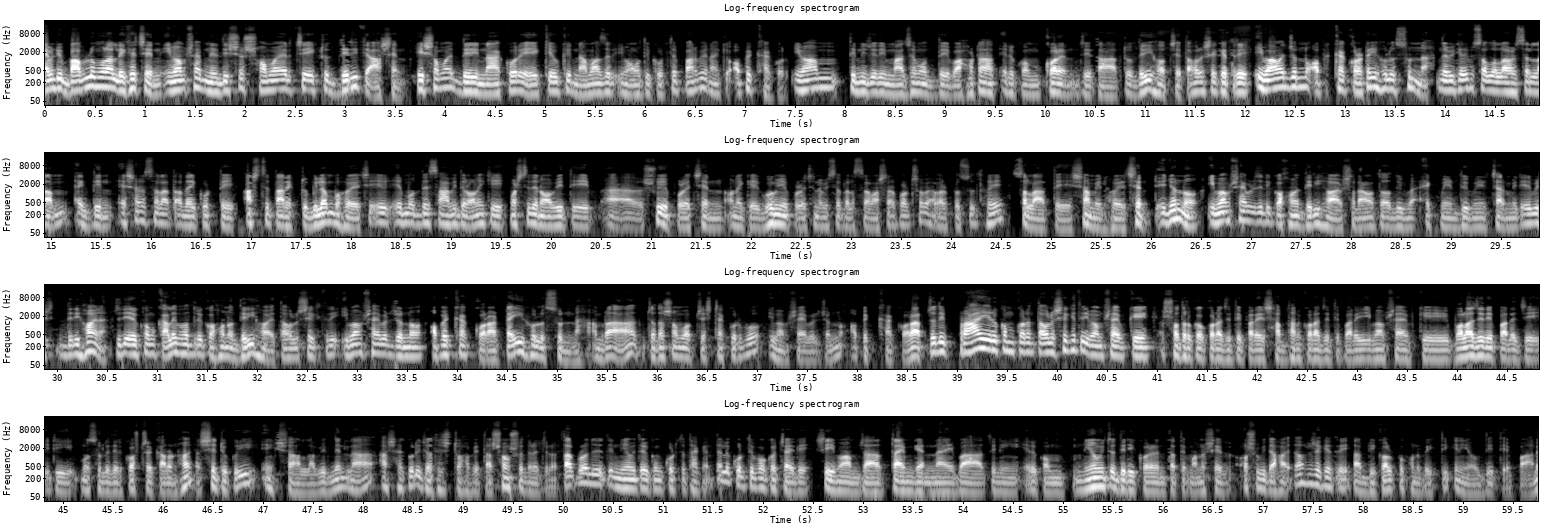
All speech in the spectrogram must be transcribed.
MD Bablu মোলা লিখেছেন, ইমাম সাহেব নির্দিষ্ট সময়ের চেয়ে একটু দেরিতে আসেন। এই সময় দেরি না করে কেউ কি নামাজের ইমামতি করতে পারবে নাকি অপেক্ষা করে ইমাম তিনি যদি মাঝে মধ্যে বা হঠাৎ এরকম করেন যে তার একটু দেরি হচ্ছে, তাহলে সেক্ষেত্রে ইমামের জন্য অপেক্ষা করাটাই হলো সুন্না নবী করিম সাল্লাহ সাল্লাম একদিন এশার সালাত আদায় করতে আসতে তার একটু বিলম্ব হয়েছে। এর মধ্যে সাহাবিদের অনেকে মসজিদে নবীতে শুয়ে পড়েছেন, অনেকে ঘুমিয়ে পড়েছেন। নবী সাল্লাহ সাল্লাম আসার পর সবাই আবার প্রস্তুত হয়ে সালাতে সামিল হয়েছেন। এই জন্য ইমাম সাহেবের যদি কখনো দেরি হয়, সাধারণত দুই, এক মিনিট, দুই মিনিট, চার মিনিট বেশি দেরি হয় না। যদি এরকম কালে ভদ্রে কখনো দেরি হয়, তাহলে সেক্ষেত্রে ইমাম সাহেবের জন্য অপেক্ষা করাটাই হলো সুন্না আমরা যথাসম্ভব চেষ্টা করব ইমাম সাহেবের জন্য অপেক্ষা করার। যদি প্রায় এরকম করেন, তাহলে সেক্ষেত্রে ইমাম সাহেবকে সতর্ক করা যেতে পারে, সাবধান করা যেতে পারে। ইমাম সাহেবকে বলা যেতে পারে যে এটি মুসল্লিদের কষ্টের কারণ হয়। সেটুকুই ইনশাআল্লাহ, বিদিনিল্লাহ আশা করি যথেষ্ট হবে তার সংশোধনের জন্য। তারপরে যদি তিনি নিয়মিত এরকম করতে থাকেন, তাহলে কর্তৃপক্ষ চাইলে সেই ইমাম যা টাইম জ্ঞান নেয় বা তিনি এরকম নিয়মিত দেরি করেন তাতে মানুষের অসুবিধা হয়, তাহলে সেক্ষেত্রে তার বিকল্প কোনো ব্যক্তিকে নিয়োগ দিতে পারে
